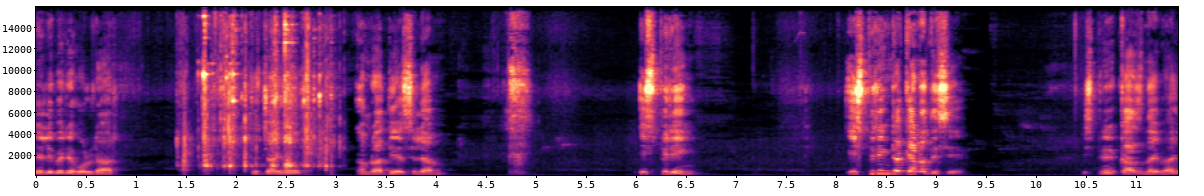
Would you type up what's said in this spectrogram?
ডেলিভারি হোল্ডার। তো যাই হোক, আমরা দিয়েছিলাম স্প্রিং। স্প্রিংটা কেন দিছে? স্প্রিংয়ের কাজ নাই ভাই।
